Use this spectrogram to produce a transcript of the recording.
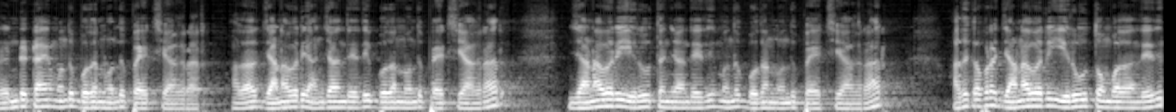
ரெண்டு டைம் வந்து புதன் வந்து பயிற்சி ஆகிறார் அதாவது ஜனவரி அஞ்சாம் தேதி புதன் வந்து பயிற்சி ஆகிறார் ஜனவரி இருபத்தஞ்சாம் தேதி வந்து புதன் வந்து பயிற்சி ஆகிறார் அதுக்கப்புறம் ஜனவரி இருபத்தொம்போதாம் தேதி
